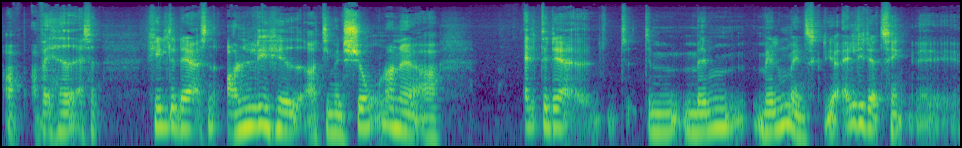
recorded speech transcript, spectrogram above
og, og hvad havde, altså, hele det der sådan åndelighed og dimensionerne og alt det der det mellem, mellemmenneskelige og alle de der ting øh,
